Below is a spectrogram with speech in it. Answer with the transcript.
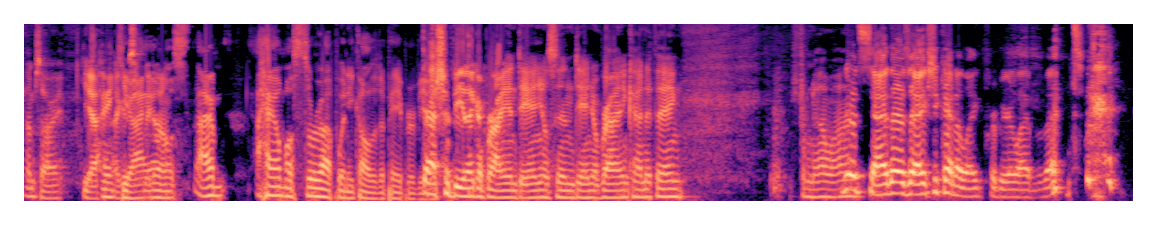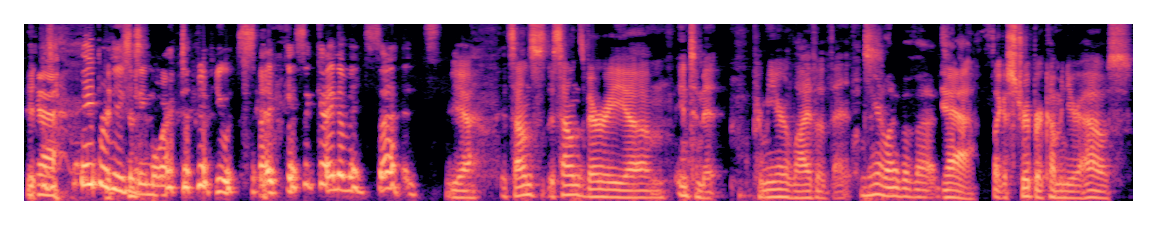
I'm sorry. Yeah, thank I you. I almost, I'm, I almost threw up when he called it a pay per view. That should be like a Bryan Danielson, Daniel Bryan kind of thing from now on. It's sad. Those actually kind of like premier live event. yeah, pay per views anymore. WWE side because it kind of makes sense. Yeah, it sounds it sounds very um, intimate. Premier live event. Premier live event. Yeah, it's like a stripper coming to your house.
